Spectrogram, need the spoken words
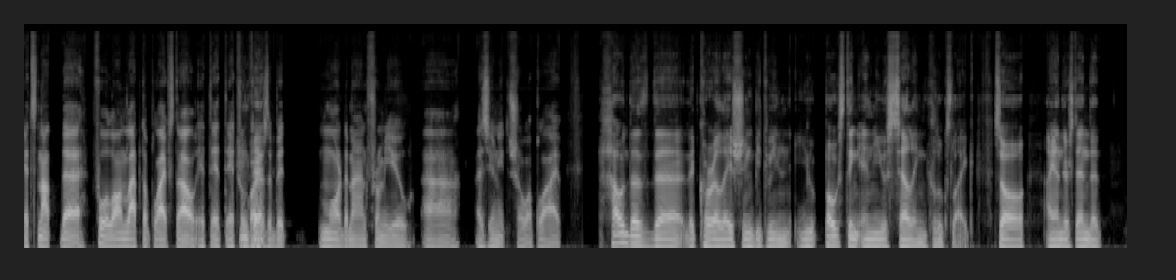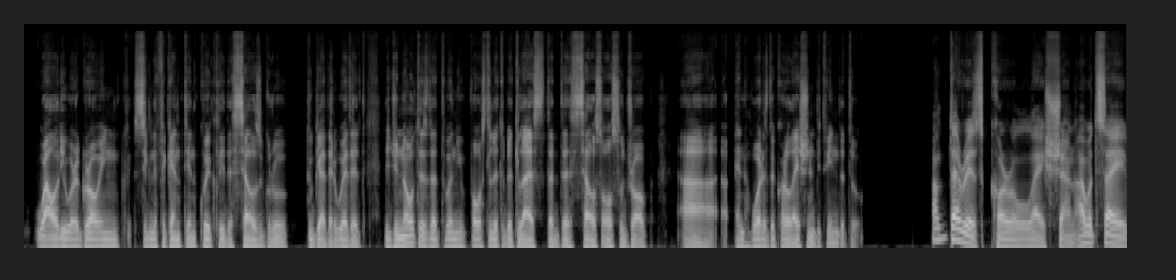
it's not the full on laptop lifestyle. It it, it requires okay. a bit more demand from you uh, as you need to show up live. How does the the correlation between you posting and you selling looks like? So I understand that while you were growing significantly and quickly, the sales grew together with it. Did you notice that when you post a little bit less, that the sales also drop? Uh, and what is the correlation between the two? Um, there is correlation. I would say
